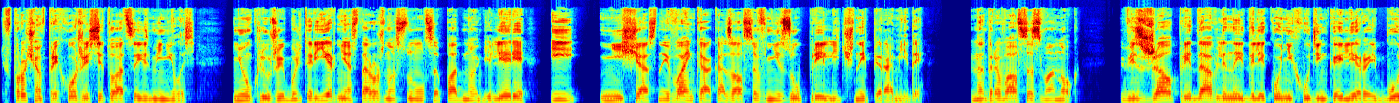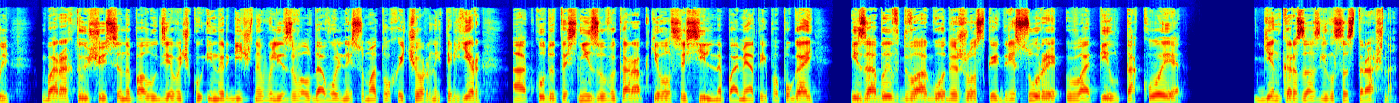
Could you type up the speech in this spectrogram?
Впрочем, в прихожей ситуация изменилась – Неуклюжий бультерьер неосторожно сунулся под ноги Лере, и несчастный Ванька оказался внизу приличной пирамиды. Надрывался звонок. Визжал придавленный далеко не худенькой Лерой буль, барахтающуюся на полу девочку энергично вылизывал довольный суматохой черный терьер, а откуда-то снизу выкарабкивался сильно помятый попугай и, забыв два года жесткой дрессуры, вопил такое... Генка разозлился страшно.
